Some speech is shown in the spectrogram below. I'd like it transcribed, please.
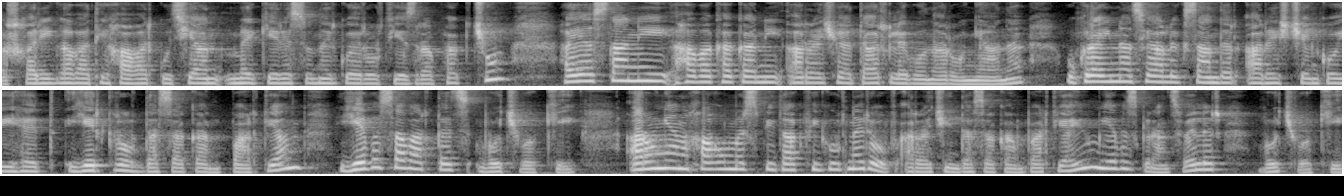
աշխարհի գավաթի խաղարկության 1/32-րդ եզրափակչում Հայաստանի հավաքականի առաջատար Լևոն Արոնյանը ուկրաինացի Ալեքսանդր Արեշչենկոյի հետ երկրորդ դասական պարտիան եւս ավարտեց ոչ ոքի Արոնյանը խաղում էր սպիտակ ֆիգուրներով առաջին դասական պարտիայում եւս գրանցվել էր ոչ ոքի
